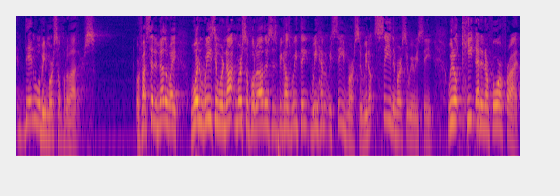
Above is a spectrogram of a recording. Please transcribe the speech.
And then we'll be merciful to others. Or if I said another way, one reason we're not merciful to others is because we think we haven't received mercy. We don't see the mercy we receive. We don't keep that in our forefront.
